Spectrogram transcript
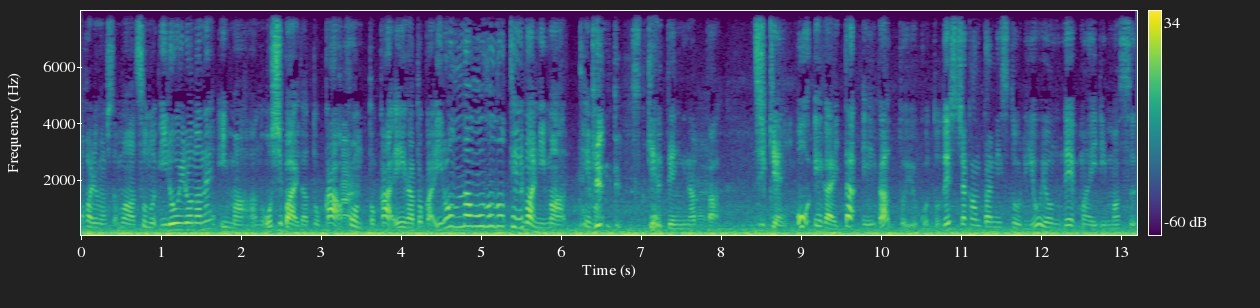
わかりました。まあそのいろいろなね今あのお芝居だとか、はい。本とか映画とかいろんなもののテーマにまあテーマ原点ですか、原点になった。は事件を描いた映画ということです。じゃあ簡単にストーリーを読んでまいります。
